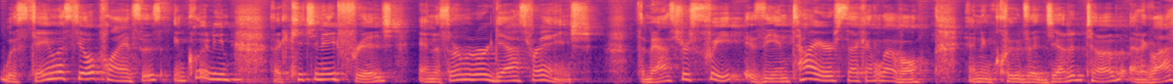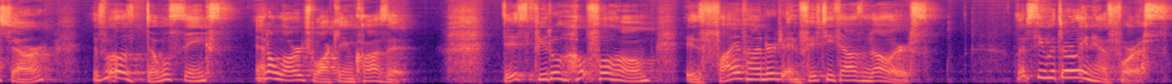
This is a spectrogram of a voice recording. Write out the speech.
with stainless steel appliances, including a KitchenAid fridge and a Thermador gas range. The master suite is the entire second level and includes a jetted tub and a glass shower, as well as double sinks and a large walk-in closet. This beautiful home is $550,000. Let's see what Darlene has for us.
